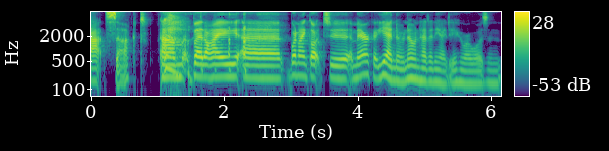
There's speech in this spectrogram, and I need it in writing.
That sucked. Um, but I, uh, when I got to America, yeah, no, no one had any idea who I was, and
